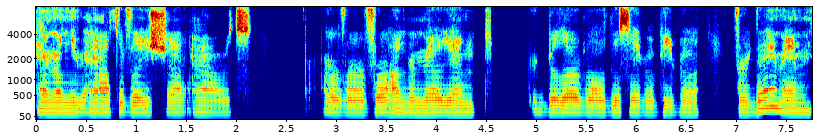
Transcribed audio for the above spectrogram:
and when you actively shut out over 400 million global disabled people for gaming,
